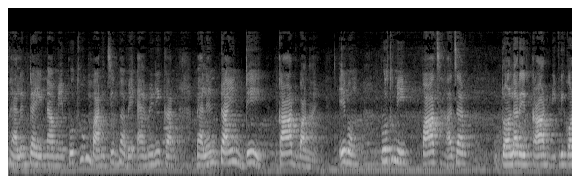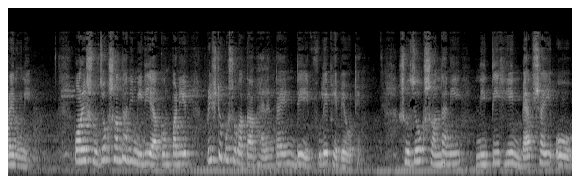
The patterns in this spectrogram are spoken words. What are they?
ভ্যালেন্টাইন নামে প্রথম বাণিজ্যিকভাবে আমেরিকান ভ্যালেন্টাইন ডে কার্ড বানায় এবং প্রথমেই পাঁচ হাজার ডলারের কার্ড বিক্রি করেন উনি। পরে সুযোগ সন্ধানী মিডিয়া কোম্পানির পৃষ্ঠপোষকতা ভ্যালেন্টাইন ডে ফুলে ফেপে ওঠে। সুযোগ সন্ধানী, নীতিহীন ব্যবসায়ী ও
